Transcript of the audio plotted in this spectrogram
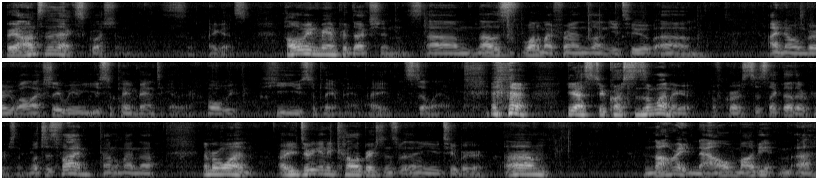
Okay, on to the next question. I guess Halloween Man Productions. Um, now this is one of my friends on YouTube. Um, I know him very well actually. We used to play in band together. Well, we he used to play in band. I still am. he asked two questions in one, of course, just like the other person, which is fine. I don't mind that. Number one, are you doing any collaborations with any YouTuber? Um, not right now. Maybe, uh,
